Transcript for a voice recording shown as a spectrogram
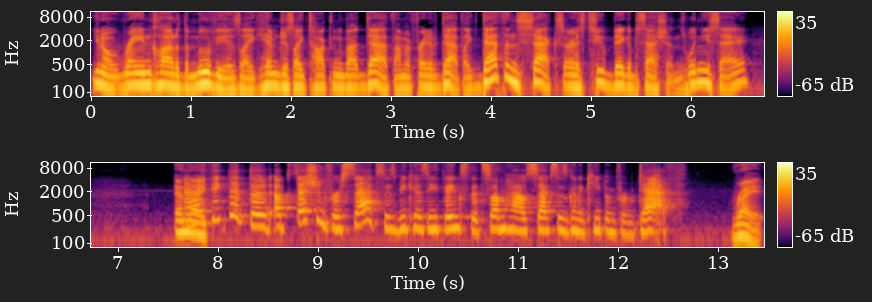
you know rain cloud of the movie is like him just like talking about death. I'm afraid of death. Like death and sex are his two big obsessions wouldn't you say? And, And like I think that the obsession for sex is because he thinks that somehow sex is going to keep him from death. right.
